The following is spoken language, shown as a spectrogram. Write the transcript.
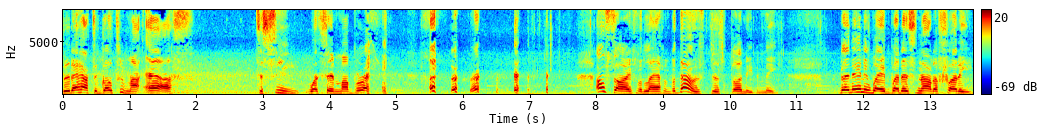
do they have to go through my ass to see what's in my brain? I'm sorry for laughing, but that was just funny to me. But anyway, but it's not a funny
